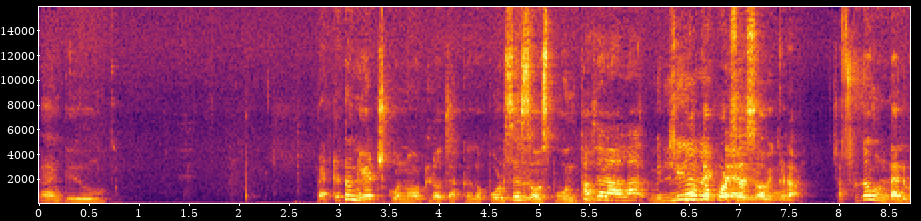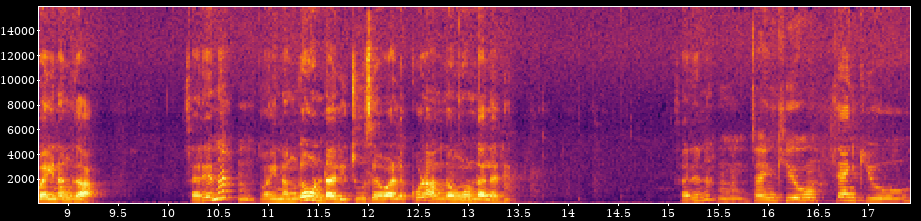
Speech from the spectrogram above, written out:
థ్యాంక్ యూ పెట్టడం నేర్చుకో నోట్లో చక్కగా పొడిసేస్తావు స్పూన్తో. అలా మెల్లిగా. పొడిసేస్తావు ఇక్కడ. చక్కగా ఉండాలి వైనంగా. సరేనా? వైనంగా ఉండాలి. చూసే వాళ్ళకి కూడా అందంగా ఉండాలి అది. సరేనా? Thank you. Thank you.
